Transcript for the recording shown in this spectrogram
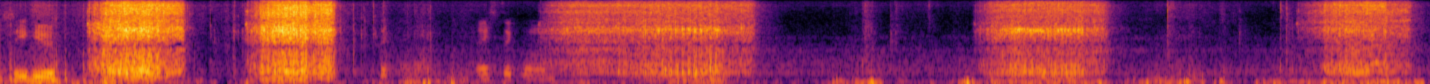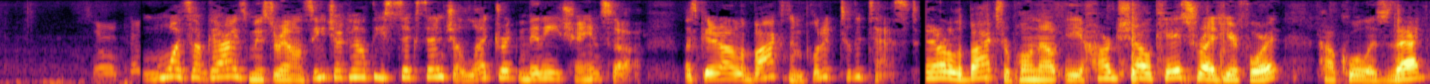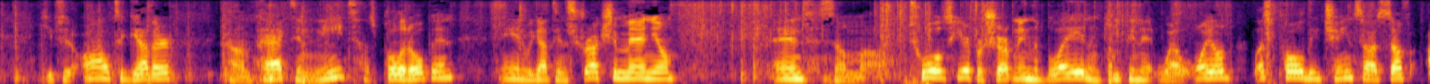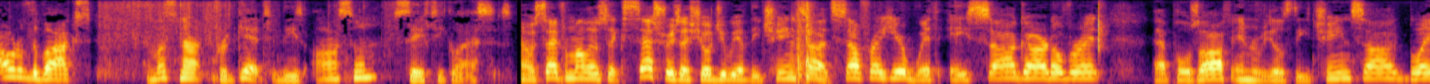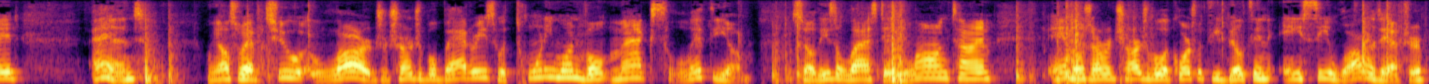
can see here. Nice thick one. What's up guys, Mr. Alan C checking out the 6 inch electric mini chainsaw. Let's get it out of the box and put it to the test. Get it out of the box, we're pulling out a hard shell case right here for it. How cool is that? Keeps it all together, compact and neat. Let's pull it open and we got the instruction manual and some uh, tools here for sharpening the blade and keeping it well oiled. Let's pull the chainsaw itself out of the box and let's not forget these awesome safety glasses. Now, aside from all those accessories I showed you, we have the chainsaw itself right here with a saw guard over it that pulls off and reveals the chainsaw blade. And we also have two large rechargeable batteries with 21 volt max lithium. So these will last a long time. And those are rechargeable, of course, with the built-in AC wall adapter.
